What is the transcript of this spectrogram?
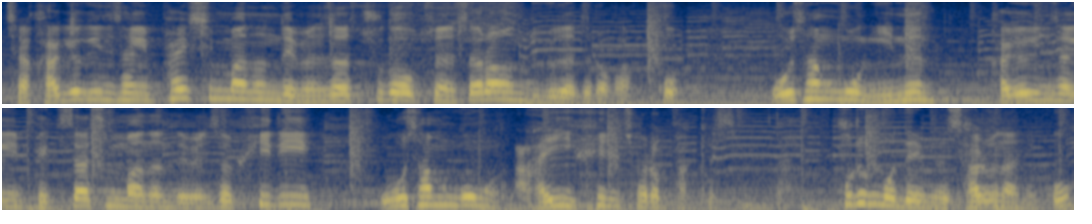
자 가격 인상이 80만 원 되면서 추가 옵션 서라운드 뷰가 들어갔고 530e는 가격 인상이 140만 원 되면서 휠이 530i 휠처럼 바뀌었습니다. 푸른 모델이면 사륜 아니고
